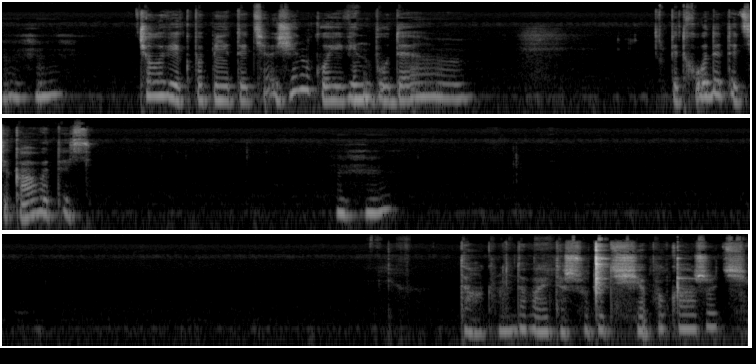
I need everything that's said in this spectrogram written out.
Угу. Чоловік помітить жінку, і він буде підходити, цікавитись. Угу. Так, ну давайте що тут ще покажуть.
